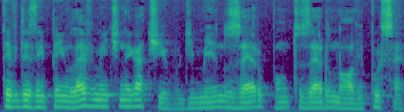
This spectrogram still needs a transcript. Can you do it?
teve desempenho levemente negativo, de menos 0,09%.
